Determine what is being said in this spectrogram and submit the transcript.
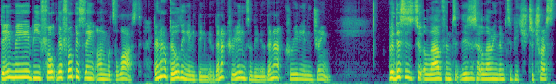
They may be fo- they're focusing on what's lost. They're not building anything new. They're not creating something new. They're not creating a new dream. But this is to allow them to. This is allowing them to be to trust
